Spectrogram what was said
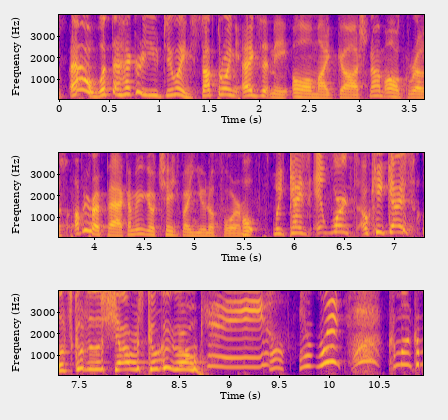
Eggs? Ow, what the heck are you doing? Stop throwing eggs at me. Oh my gosh, now I'm all gross. I'll be right back. I'm gonna go change my uniform. Oh, wait, guys, it worked! Okay, guys, let's go to the showers. Go, go, go! okay. Oh, it worked. Come on, come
